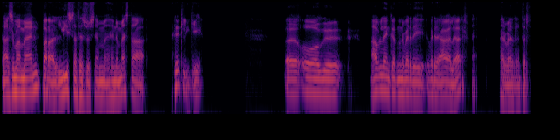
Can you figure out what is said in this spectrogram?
Það sem að menn bara lýsa þessu sem hennu mesta hryllingi uh, og uh, afleðingarnir verði, verði agalegar. Það er verið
